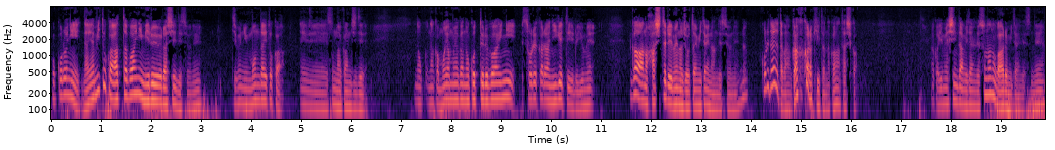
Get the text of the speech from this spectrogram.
心に悩みとかあった場合に見るらしいですよね。自分に問題とか、えー、そんな感じで、の、なんかモヤモヤが残ってる場合に、それから逃げている夢が、あの、走ってる夢の状態みたいなんですよね。これ誰だったかな？学から聞いたんだかな？確か。なんか夢診断みたいなので、そんなのがあるみたいですね。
